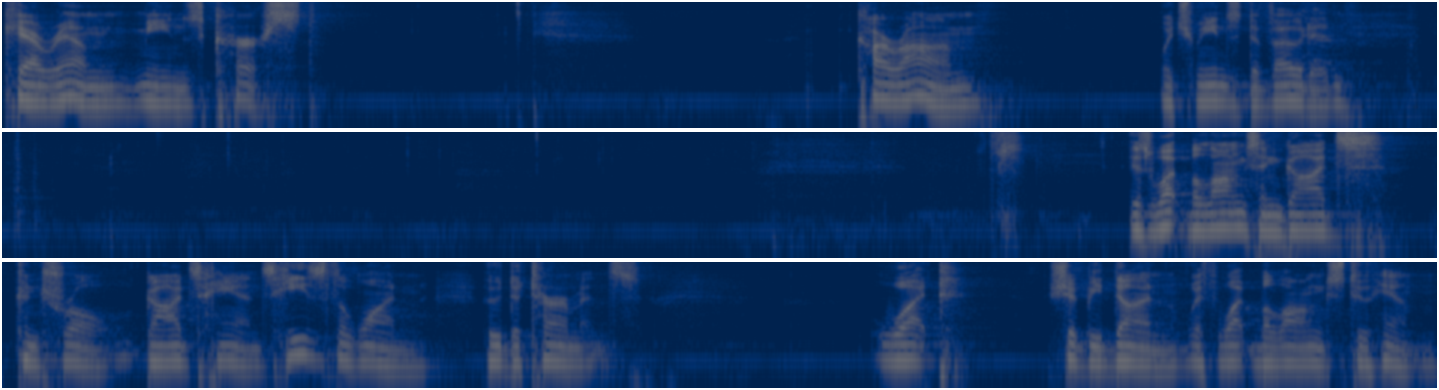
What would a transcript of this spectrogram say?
karim means cursed. Karam, which means devoted, is what belongs in God's control, God's hands. He's the one who determines what should be done with what belongs to Him.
